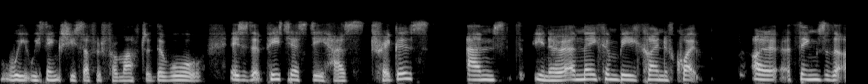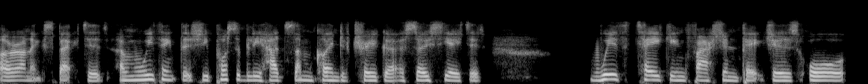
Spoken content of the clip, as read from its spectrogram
we, we think she suffered from after the war, is that PTSD has triggers. And you know and they can be kind of quite uh, things that are unexpected. And we think that she possibly had some kind of trigger associated with taking fashion pictures or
